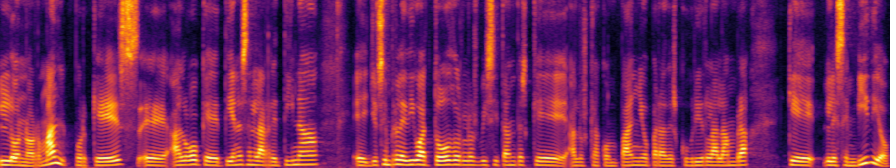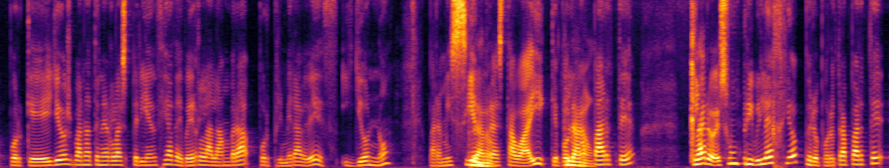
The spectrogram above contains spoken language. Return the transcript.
lo normal, porque es eh, algo que tienes en la retina. Eh, yo siempre le digo a todos los visitantes que, a los que acompaño para descubrir la Alhambra que les envidio, porque ellos van a tener la experiencia de ver la Alhambra por primera vez y yo no. Para mí siempre ha estado ahí, que por una parte claro, es un privilegio, pero por otra parte,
